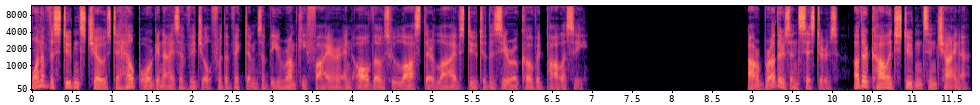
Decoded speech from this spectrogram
One of the students chose to help organize a vigil for the victims of the Urumqi fire and all those who lost their lives due to the zero COVID policy. Our brothers and sisters, other college students in China,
